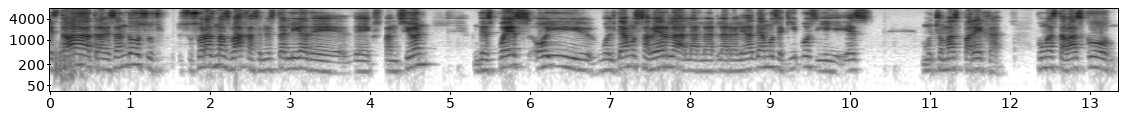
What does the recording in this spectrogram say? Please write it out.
estaba atravesando sus sus horas más bajas en esta liga de, expansión. Después, hoy volteamos a ver la, realidad de ambos equipos y es mucho más pareja. Pumas Tabasco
